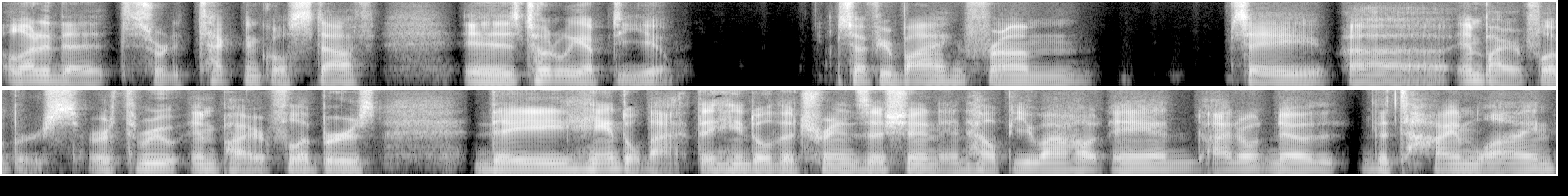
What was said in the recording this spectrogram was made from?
a lot of the sort of technical stuff is totally up to you. So, if you're buying from, say, uh, Empire Flippers or through Empire Flippers, they handle that. They handle the transition and help you out. And I don't know the timeline.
